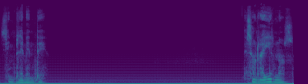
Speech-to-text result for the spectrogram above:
Simplemente de sonreírnos.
